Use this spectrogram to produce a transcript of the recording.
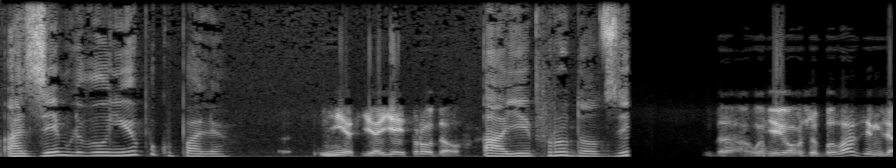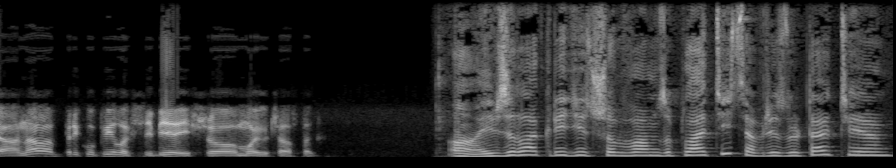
А землю вы у нее покупали? Нет, я ей продал. А, ей продал землю? Да, у нее уже была земля, она прикупила к себе еще мой участок. А, и взяла кредит, чтобы вам заплатить, а в результате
